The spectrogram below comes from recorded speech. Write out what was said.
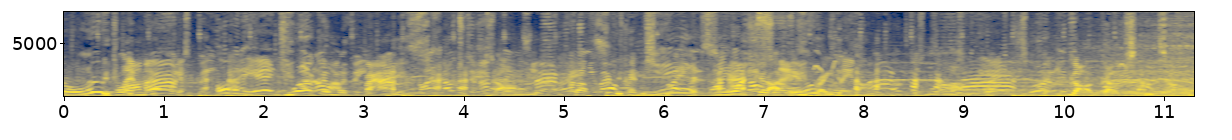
Absolutely mad. Over the edge working with bands. I've been mad for fucking years. You wash it off, afraid Absolutely mad. You've got to go sometime.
